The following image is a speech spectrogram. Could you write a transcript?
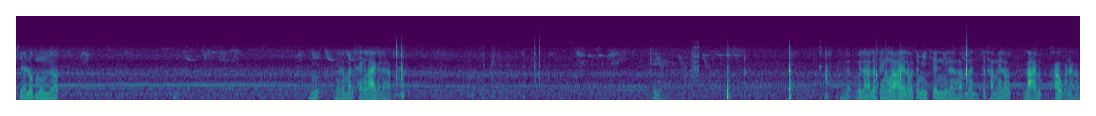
เจียลบมุมนะครับ นี่เดี๋ยวเรามาแทงลายกันนะครับโอเคเวลาเราแทงลายเราก็จะมีเส้นนี้แล้วครับ มันจะทำให้เราลายมันเท่ากันนะครับ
